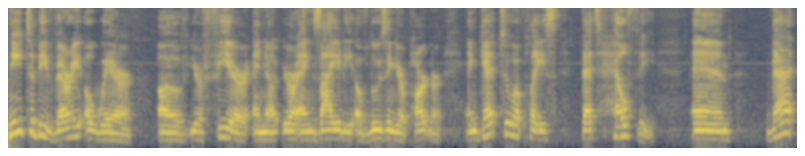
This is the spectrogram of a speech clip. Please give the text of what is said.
Need to be very aware of your fear and your anxiety of losing your partner and get to a place that's healthy. And that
